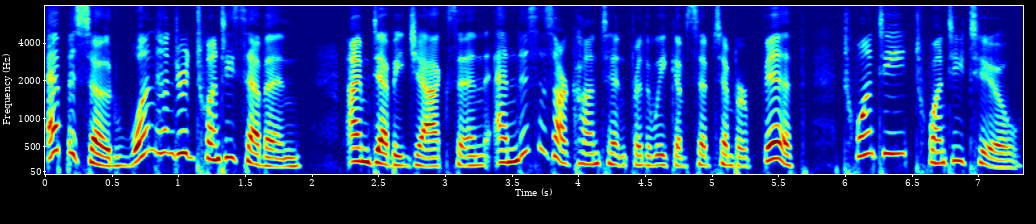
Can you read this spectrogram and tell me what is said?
episode 127. I'm Debbie Jackson, and this is our content for the week of September 5th, 2022.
